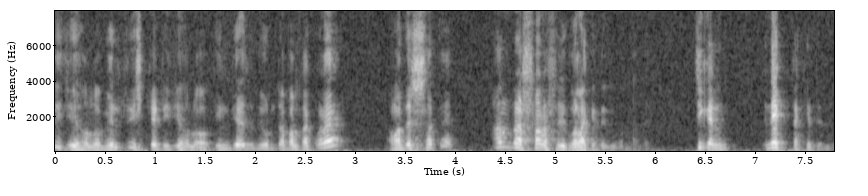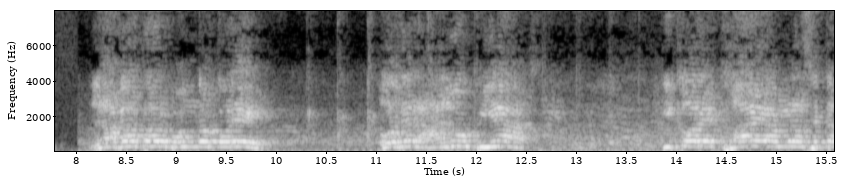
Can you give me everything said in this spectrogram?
স্ট্র্যাটেজি হলো মিলিটারি স্ট্র্যাটেজি হলো ইন্ডিয়া যদি উল্টাপাল্টা করে আমাদের সাথে আমরা সরাসরি গলা কেটে দিব তাদের। চিকেন নেকটা কেটে দিব। লাগাতার বন্ধ করে ওদের আলু পেঁয়াজ কি করে খায় আমরা সেটা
